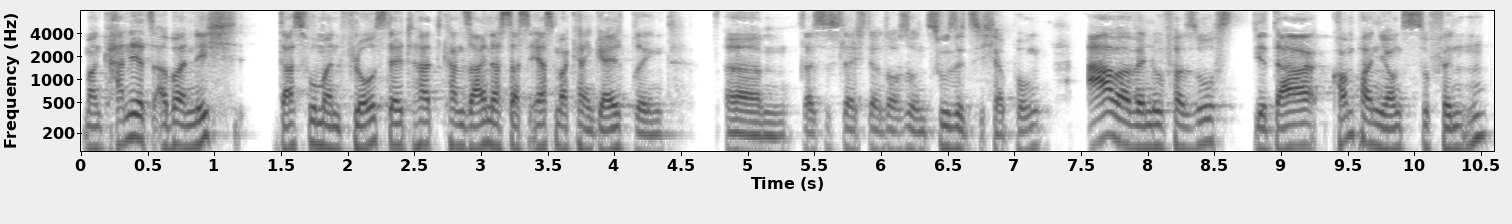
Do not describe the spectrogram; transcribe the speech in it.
Man kann jetzt aber nicht, das, wo man Flow State hat, kann sein, dass das erstmal kein Geld bringt. Ähm, das ist vielleicht dann doch so ein zusätzlicher Punkt. Aber wenn du versuchst, dir da Kompagnons zu finden,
